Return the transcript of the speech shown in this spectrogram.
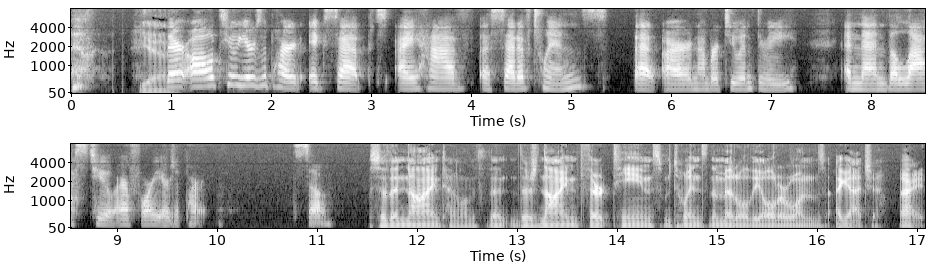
Yeah. They're all two years apart, except I have a set of twins that are number two and three. And then the last two are four years apart. So so the 9, 10, 11, the, there's 9, 13, some twins in the middle, the older ones. I gotcha. All right.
